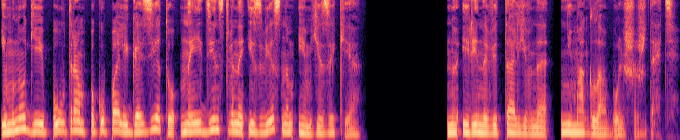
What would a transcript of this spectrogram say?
и многие по утрам покупали газету на единственно известном им языке. Но Ирина Витальевна не могла больше ждать.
